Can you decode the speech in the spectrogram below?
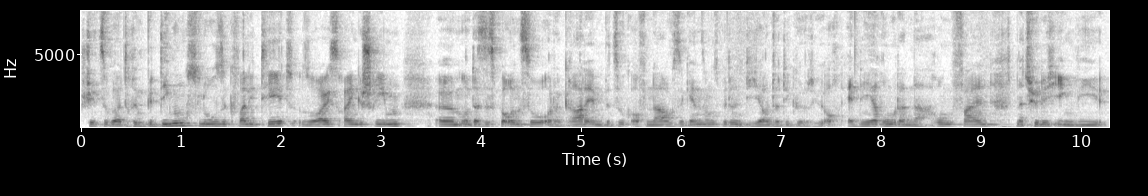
steht sogar drin bedingungslose Qualität, so habe ich es reingeschrieben. Ähm, und das ist bei uns so, oder gerade in Bezug auf Nahrungsergänzungsmittel, die ja unter die auch Ernährung oder Nahrung fallen, natürlich irgendwie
